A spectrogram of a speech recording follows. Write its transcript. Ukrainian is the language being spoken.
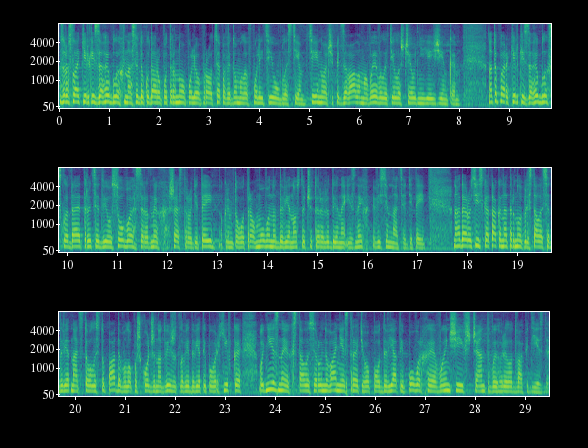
Зросла кількість загиблих внаслідок удару по Тернополю. Про це повідомили в поліції області. Цієї ночі під завалами виявили тіло ще однієї жінки. На тепер кількість загиблих складає 32 особи. Серед них шестеро дітей. Окрім того, травмовано 94 людини, із них 18 дітей. Нагадаю, російська атака на Тернопіль сталася 19 листопада. Було пошкоджено дві житлові дев'ятиповерхівки. В одній з них сталося руйнування з третього по дев'ятий поверхи. В іншій вщент вигоріло два під'їзди.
